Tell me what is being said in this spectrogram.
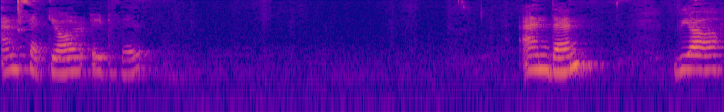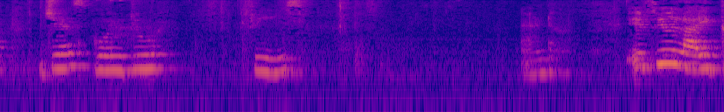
and secure it with. And then we are just going to freeze. And if you like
